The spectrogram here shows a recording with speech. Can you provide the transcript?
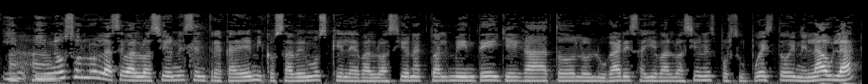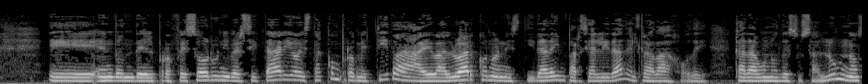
Y, y, no solo las evaluaciones entre académicos, sabemos que la evaluación actualmente llega a todos los lugares, hay evaluaciones, por supuesto, en el aula, eh, en donde el profesor universitario está comprometido a evaluar con honestidad e imparcialidad el trabajo de cada uno de sus alumnos,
